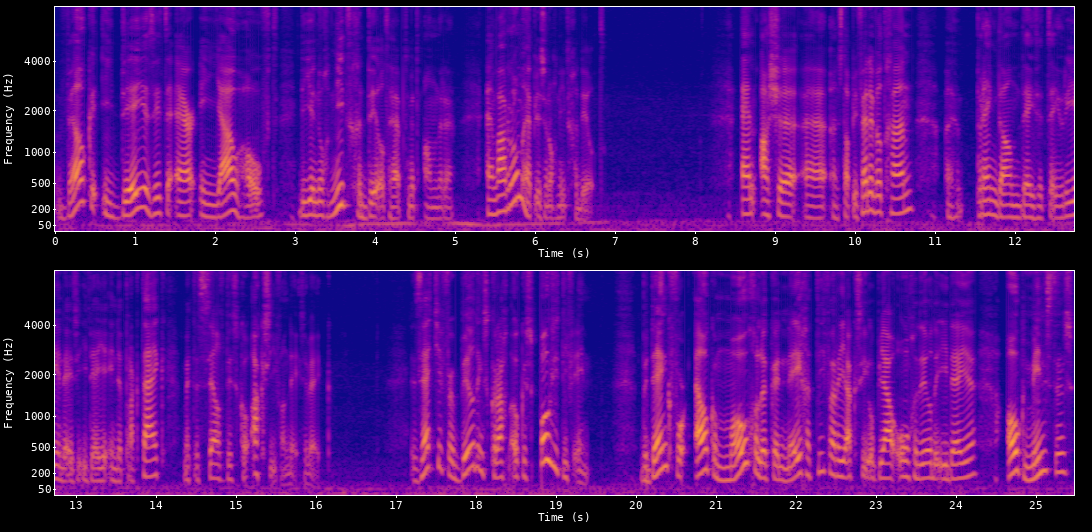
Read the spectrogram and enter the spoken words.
Welke ideeën zitten er in jouw hoofd die je nog niet gedeeld hebt met anderen? En waarom heb je ze nog niet gedeeld? En als je uh, een stapje verder wilt gaan, uh, breng dan deze theorieën en deze ideeën in de praktijk met de self-disco-actie van deze week. Zet je verbeeldingskracht ook eens positief in. Bedenk voor elke mogelijke negatieve reactie op jouw ongedeelde ideeën ook minstens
